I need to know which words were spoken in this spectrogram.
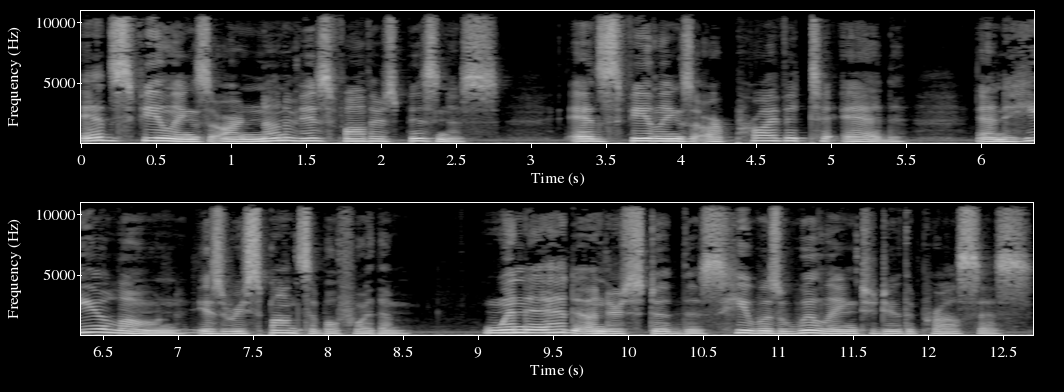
Ed's feelings are none of his father's business. Ed's feelings are private to Ed, and he alone is responsible for them. When Ed understood this, he was willing to do the process.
